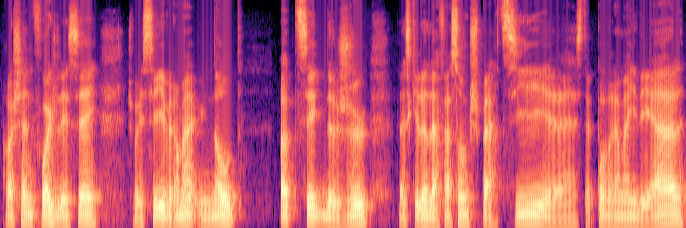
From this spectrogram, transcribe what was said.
prochaine fois que je l'essaye, je vais essayer vraiment une autre optique de jeu, parce que là, de la façon que je suis parti, c'était pas vraiment idéal.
